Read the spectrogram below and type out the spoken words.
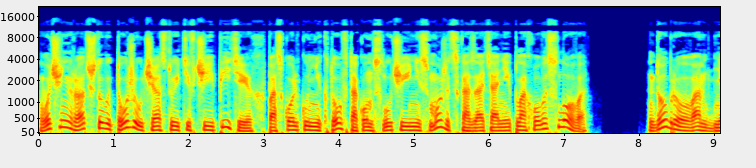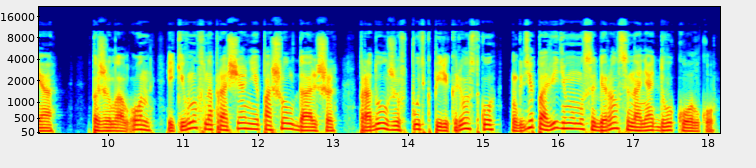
Очень рад, что вы тоже участвуете в чаепитиях, поскольку никто в таком случае не сможет сказать о ней плохого слова. Доброго вам дня, пожелал он и кивнув на прощание, пошел дальше, продолжив путь к перекрестку, где, по-видимому, собирался нанять двуколку.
